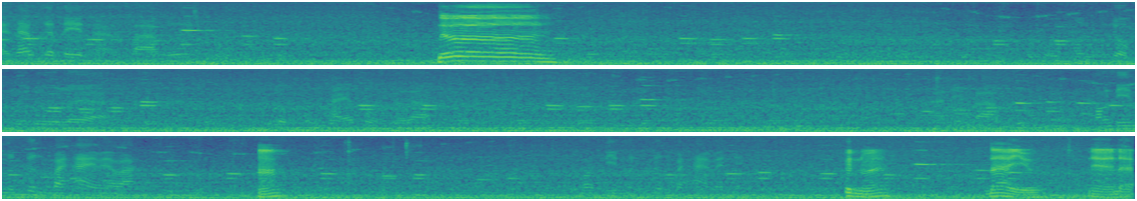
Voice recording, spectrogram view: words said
ายแทบกระเด็นอะปลาเลยเด้อคนจบไปดูเลยอะจบคนไทยผมแล้วอันนี้ปลาบางดิมันขึ้นไปให้ไหมวะฮะ บางดิมันขึ้นไปให้ไหมเนี่ยขึ้นไหมได้อยู่แน่ได้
